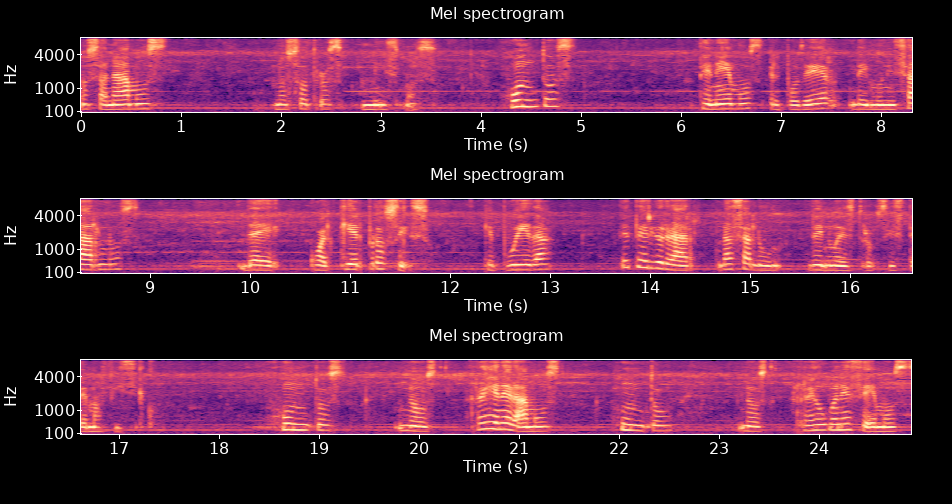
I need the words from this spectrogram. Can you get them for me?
nos sanamos nosotros mismos. Juntos tenemos el poder de inmunizarnos de cualquier proceso que pueda deteriorar la salud de nuestro sistema físico. Juntos nos regeneramos, juntos nos rejuvenecemos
